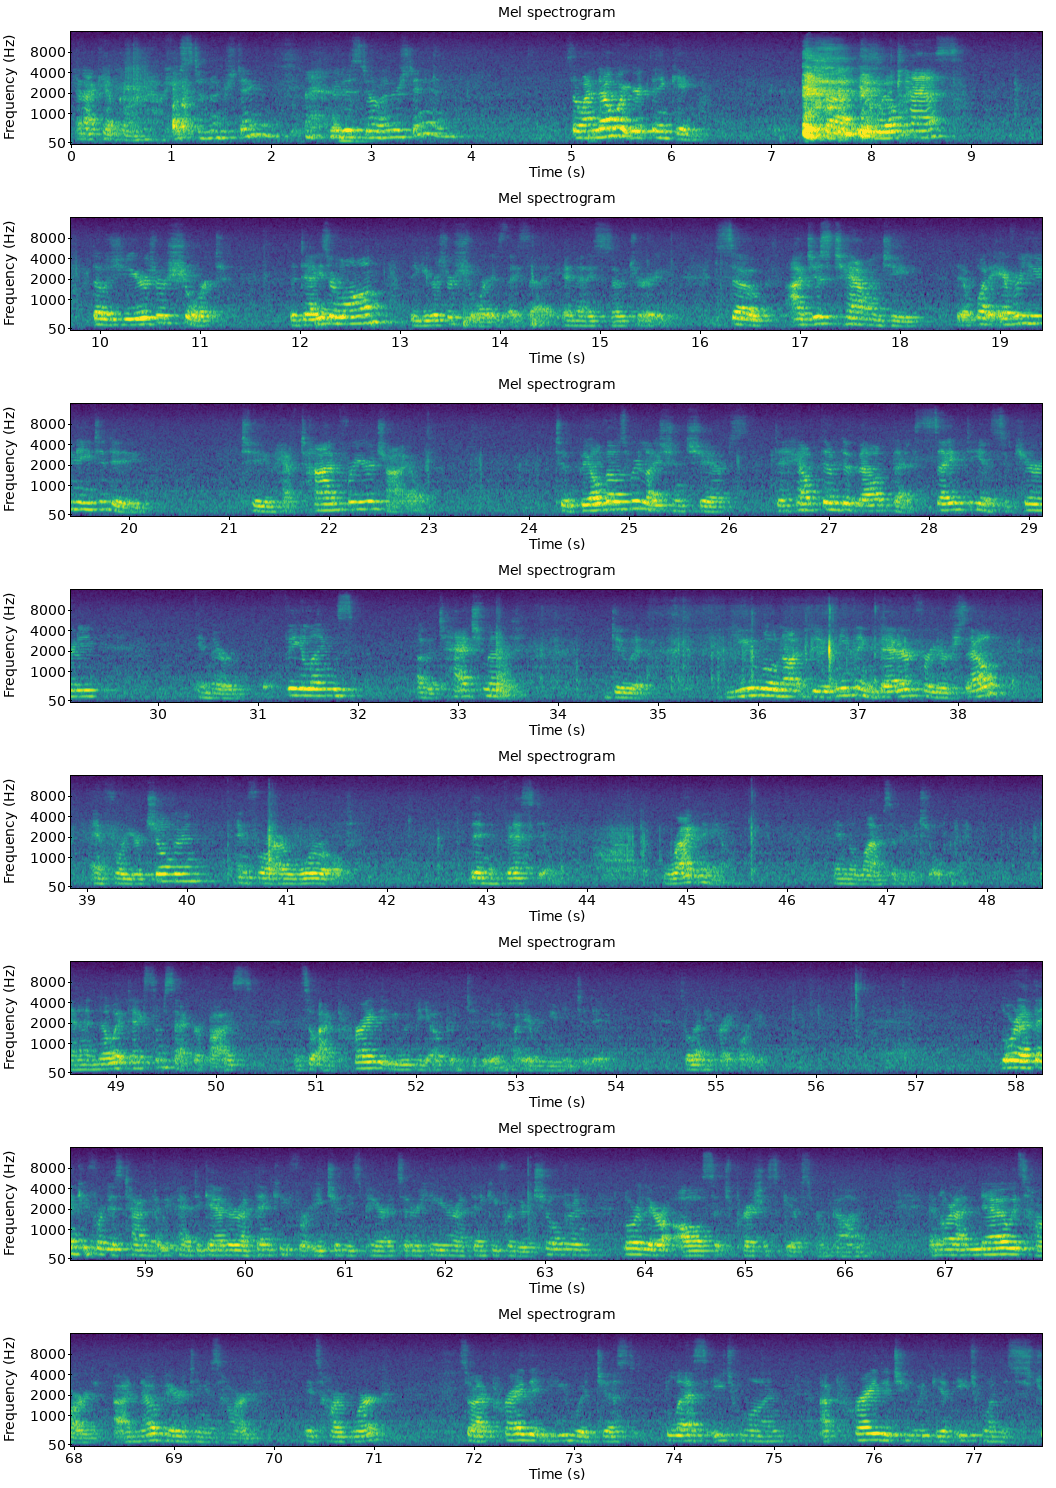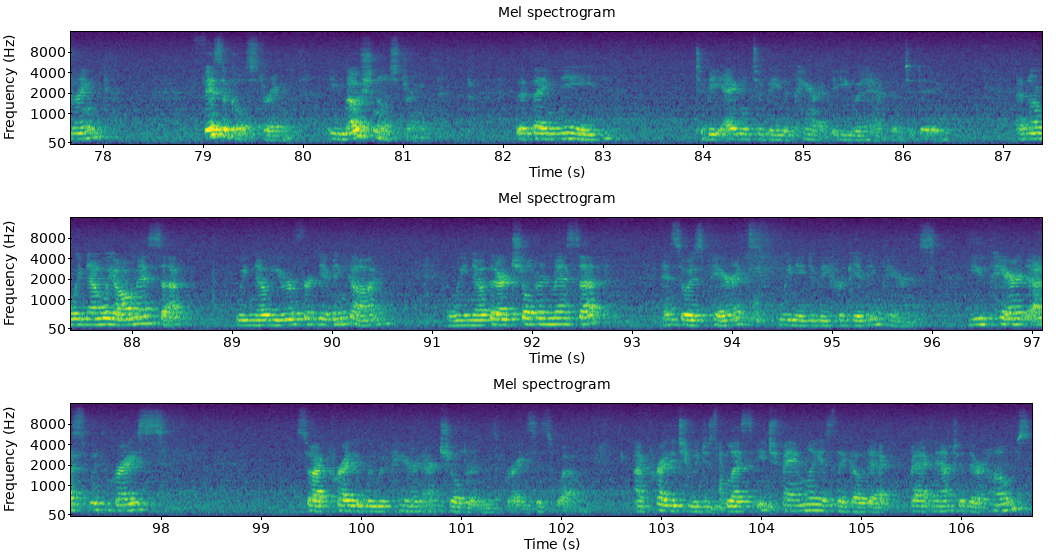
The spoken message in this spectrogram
And I kept going, no, you just don't understand. You just don't understand. So I know what you're thinking, but it will pass. those years are short. The days are long, the years are short, as they say, and that is so true. So I just challenge you that whatever you need to do to have time for your child, to build those relationships, to help them develop that safety and security in their feelings of attachment, do it. You will not do anything better for yourself and for your children and for our world than investing right now in the lives of your children. And I know it takes some sacrifice, and so I pray that you would be open to doing whatever you need to do. So let me pray for you. Lord, I thank you for this time that we've had together. I thank you for each of these parents that are here. I thank you for their children. Lord, they are all such precious gifts from God. And Lord, I know it's hard. I know parenting is hard. It's hard work. So I pray that you would just bless each one. I pray that you would give each one the strength, physical strength, emotional strength that they need to be able to be the parent that you would have them to do. And Lord, we know we all mess up. We know you're a forgiving God. And we know that our children mess up. And so as parents, we need to be forgiving parents. You parent us with grace. So I pray that we would parent our children with grace as well. I pray that you would just bless each family as they go back, now to their homes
